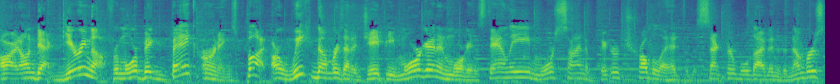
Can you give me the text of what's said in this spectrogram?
All right, on deck, gearing up for more big bank earnings. But are weak numbers out of JP Morgan and Morgan Stanley more sign of bigger trouble ahead for the sector? We'll dive into the numbers,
